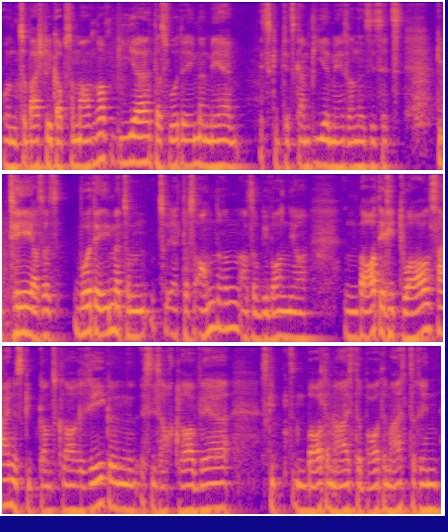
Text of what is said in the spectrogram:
Und zum Beispiel gab es am Abend noch Bier, das wurde immer mehr, es gibt jetzt kein Bier mehr, sondern es ist jetzt, gibt Tee, also es wurde immer zum, zu etwas anderem. Also wir wollen ja ein Baderitual sein. Es gibt ganz klare Regeln. Es ist auch klar, wer. Es gibt einen Bademeister, Bademeisterin,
